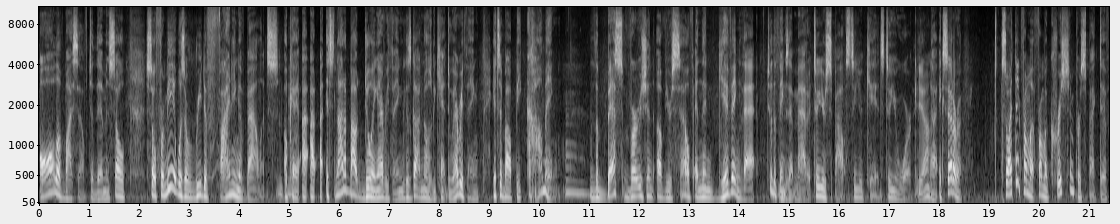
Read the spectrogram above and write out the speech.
all of myself to them. And so, so for me, it was a redefining of balance. Mm-hmm. Okay, I, I, it's not about doing everything because God knows we can't do everything. It's about becoming mm. the best version of yourself and then giving that to the mm-hmm. things that matter, to your spouse, to your kids, to your work, Yeah. uh, et cetera. So I think from a from a Christian perspective,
